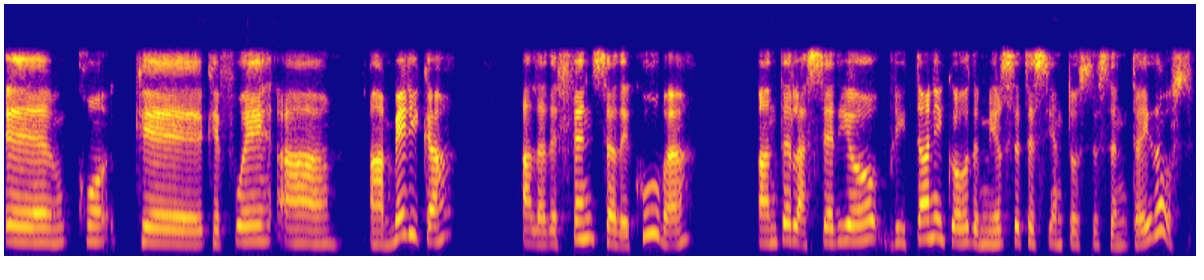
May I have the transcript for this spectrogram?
eh, que, fue a, América a la defensa de Cuba ante el asedio británico de 1762.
